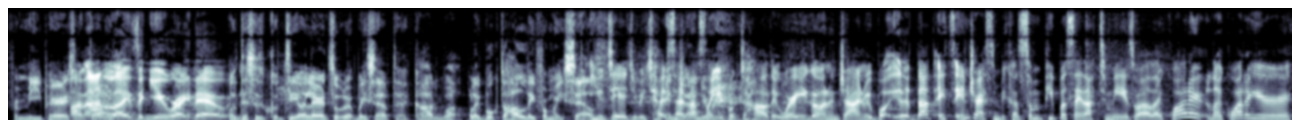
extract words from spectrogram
For, me personally, I'm God. analysing you right now. Well, this is good. See, I learned something about myself. That God, what? Well, I booked a holiday for myself. You did. You said last night you booked a holiday. Where are you going in January? But uh, that it's interesting because some people say that to me as well. Like, what are like what are your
